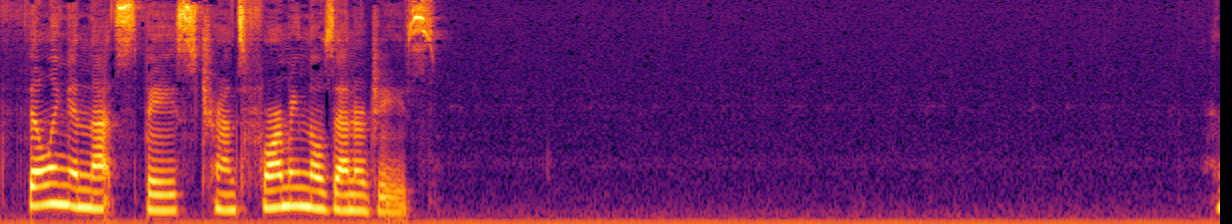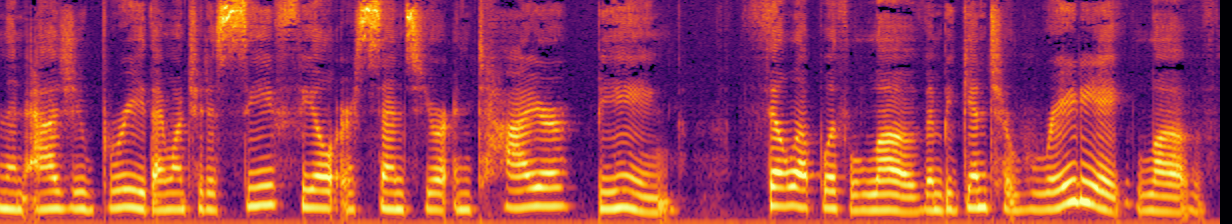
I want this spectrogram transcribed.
filling in that space, transforming those energies. And then as you breathe, I want you to see, feel, or sense your entire being fill up with love and begin to radiate love.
